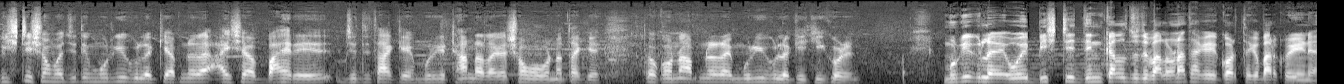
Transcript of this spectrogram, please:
বৃষ্টির সময় যদি মুরগিগুলোকে আপনারা আইসা বাইরে যদি থাকে মুরগি ঠান্ডা লাগার সম্ভাবনা থাকে তখন আপনারা মুরগিগুলোকে কি করেন? মুরগিগুলো ওই বৃষ্টির দিনকাল যদি ভালো না থাকে ঘর থেকে বার করি না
